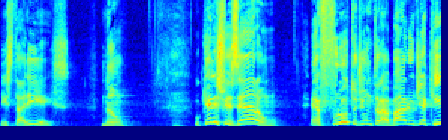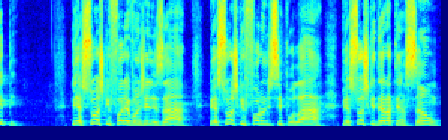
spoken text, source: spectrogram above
Estaríeis? Não. O que eles fizeram é fruto de um trabalho de equipe. Pessoas que foram evangelizar, pessoas que foram discipular, pessoas que deram atenção.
